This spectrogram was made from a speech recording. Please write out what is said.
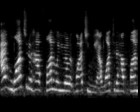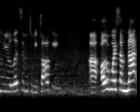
I want you to have fun when you're watching me. I want you to have fun when you're listening to me talking. Uh, otherwise i'm not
